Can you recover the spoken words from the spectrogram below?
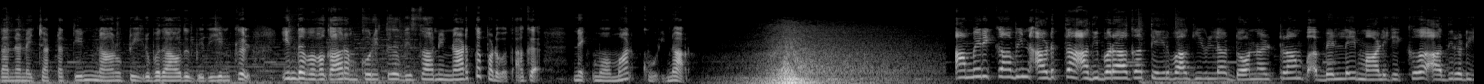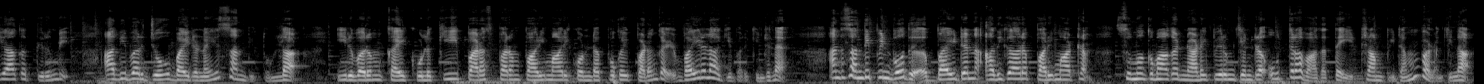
தண்டனை சட்டத்தின் நானூற்றி இருபதாவது விதியின் கீழ் இந்த விவகாரம் குறித்து விசாரணை நடத்தப்படுவதாக நிக் மோமான் கூறினார். அமெரிக்காவின் அடுத்த அதிபராக தேர்வாகியுள்ள டொனால்டு ட்ரம்ப் வெள்ளை மாளிகைக்கு அதிரடியாக திரும்பி அதிபர் ஜோ பைடனை சந்தித்துள்ளார். இருவரும் கைகுலுக்கி பரஸ்பரம் பரிமாறிக்கொண்ட புகைப்படங்கள் வைரலாகி வருகின்றன. அந்த சந்திப்பின் போது பைடன் அதிகார பரிமாற்றம் சுமூகமாக நடைபெறும் என்ற உத்தரவாதத்தை டிரம்பிடம் வழங்கினார்.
